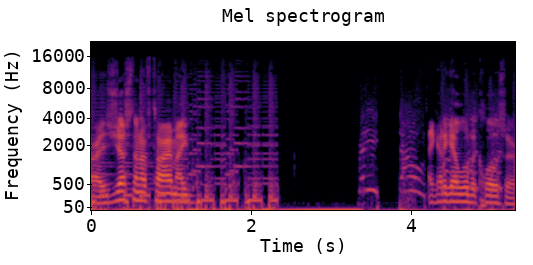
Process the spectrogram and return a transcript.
Alright, it's just enough time. I I gotta get a little bit closer.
